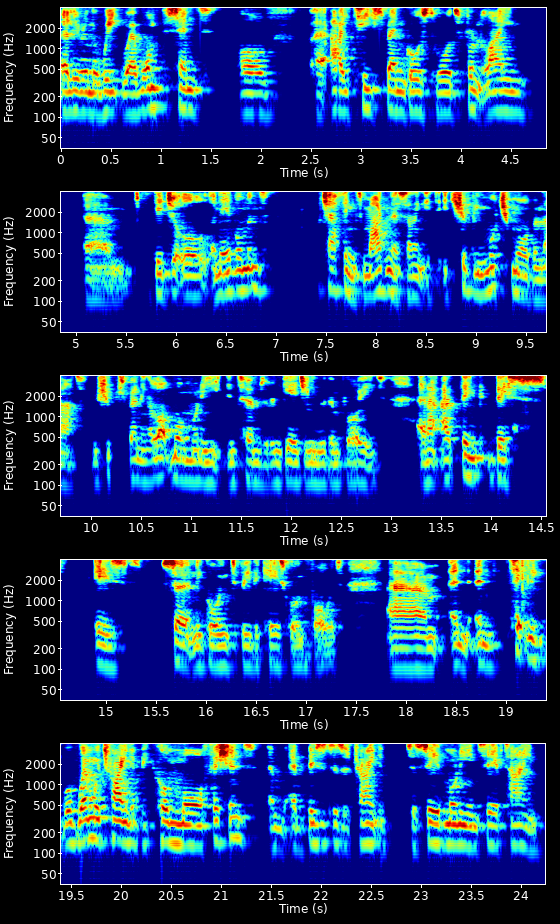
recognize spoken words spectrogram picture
earlier in the week where one percent of uh, IT spend goes towards frontline um, digital enablement, which I think is madness. I think it, it, should be much more than that. We should be spending a lot more money in terms of engaging with employees. And I, I think this is certainly going to be the case going forward. Um, and, and particularly when we're trying to become more efficient and, and businesses are trying to, to save money and save time.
